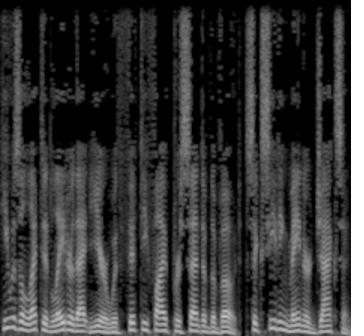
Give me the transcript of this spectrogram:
He was elected later that year with 55% of the vote, succeeding Maynard Jackson.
